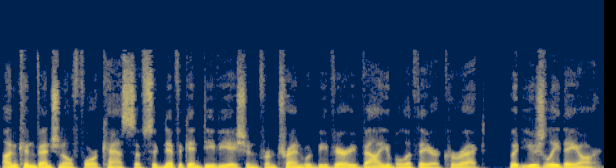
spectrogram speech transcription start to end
Unconventional forecasts of significant deviation from trend would be very valuable if they are correct, but usually they aren't.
